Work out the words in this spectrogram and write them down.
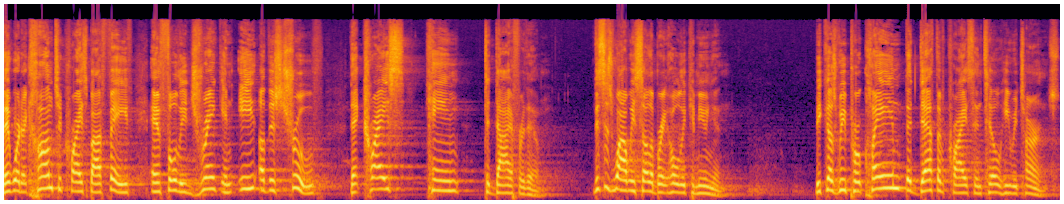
They were to come to Christ by faith and fully drink and eat of this truth that Christ came to die for them. This is why we celebrate Holy Communion. Because we proclaim the death of Christ until he returns.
